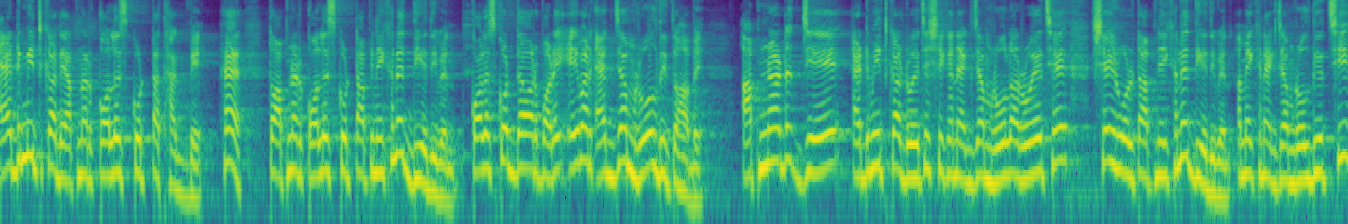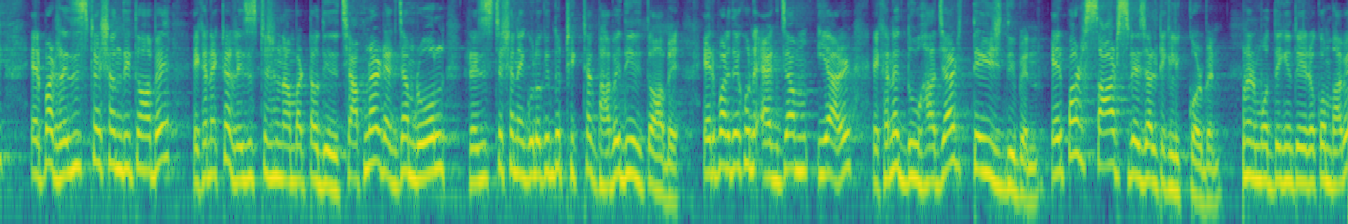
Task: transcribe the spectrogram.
অ্যাডমিট কার্ডে আপনার কলেজ কোডটা থাকবে। হ্যাঁ? তো আপনার কলেজ কোডটা আপনি এখানে দিয়ে দিবেন। কলেজ কোড দেওয়ার পরে এবার এক্সাম রোল দিতে হবে। আপনার যে অ্যাডমিট কার্ড রয়েছে, সেখানে এক্সাম রোল আর রয়েছে, সেই রোলটা আপনি এখানে দিয়ে দিবেন। আমি এখানে এক্সাম রোল দিচ্ছি। এরপর রেজিস্ট্রেশন দিতে হবে। এখানে একটা রেজিস্ট্রেশন নাম্বারটাও দিয়ে দিচ্ছি। আপনার এক্সাম রোল রেজিস্ট্রেশন এগুলো কিন্তু ঠিকঠাকভাবে দিয়ে দিতে হবে। এরপর দেখুন এক্সাম ইয়ার এখানে দু হাজার তেইশ দিবেন। এরপর সার্চ রেজাল্টে ক্লিক করবেন। এর মধ্যে কিন্তু এরকমভাবে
